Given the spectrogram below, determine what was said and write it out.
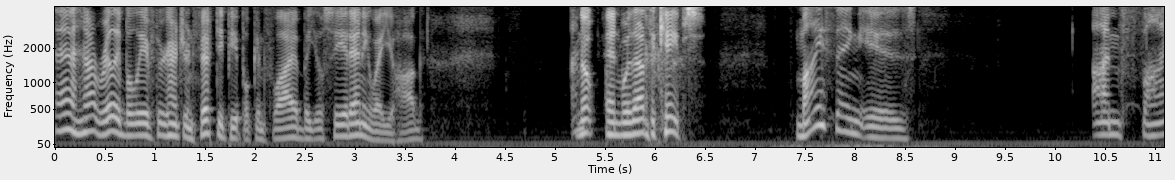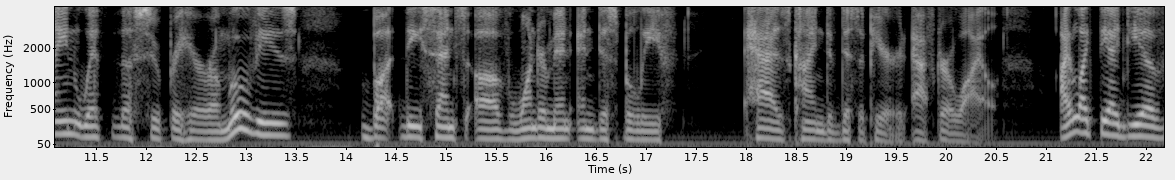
eh, not really believe 350 people can fly, but you'll see it anyway, you hog. No, and without the capes. My thing is, I'm fine with the superhero movies, but the sense of wonderment and disbelief has kind of disappeared after a while. I like the idea of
